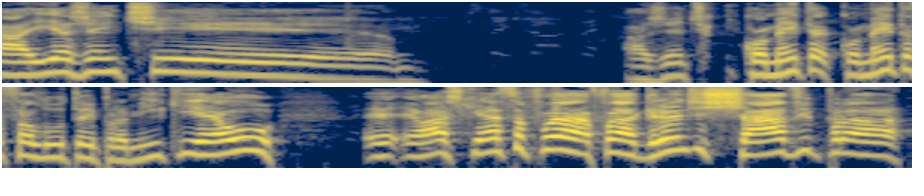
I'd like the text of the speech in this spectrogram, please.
Aí a gente. A gente comenta, comenta essa luta aí pra mim, que é o. É, eu acho que essa foi a, foi a grande chave pra,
